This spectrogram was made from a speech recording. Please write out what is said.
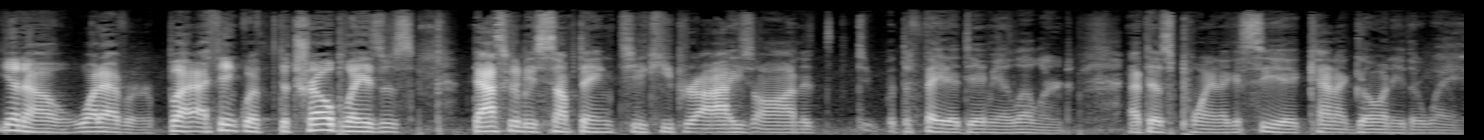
you know, whatever. But I think with the Trailblazers, that's going to be something to keep your eyes on with the fate of Damian Lillard at this point. I can see it kind of going either way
